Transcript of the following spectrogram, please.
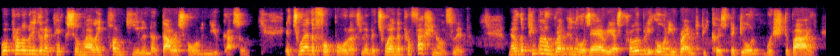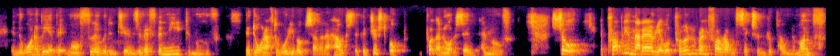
we're probably going to pick somewhere like Ponteland or Darras Hall in Newcastle. It's where the footballers live, it's where the professionals live. Now, the people who rent in those areas probably only rent because they don't wish to buy and they want to be a bit more fluid in terms of if they need to move, they don't have to worry about selling a house. They can just up put their notice in and move. So a property in that area will probably rent for around £600 a month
